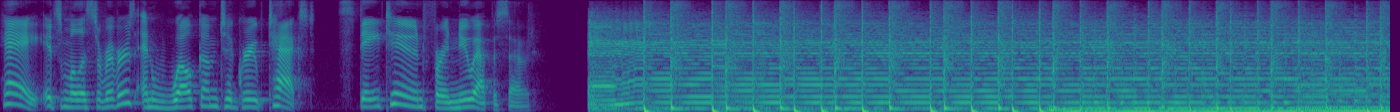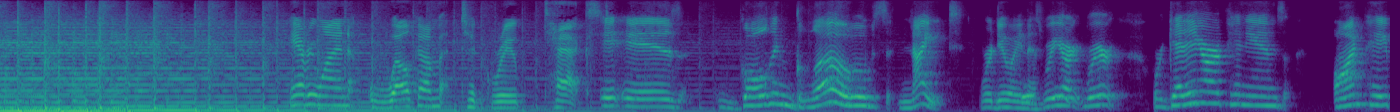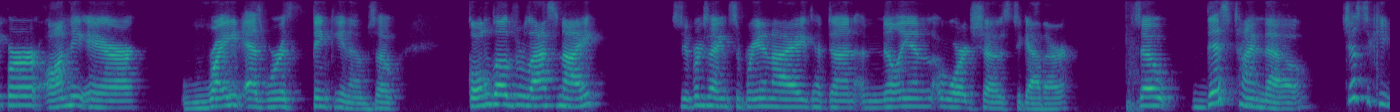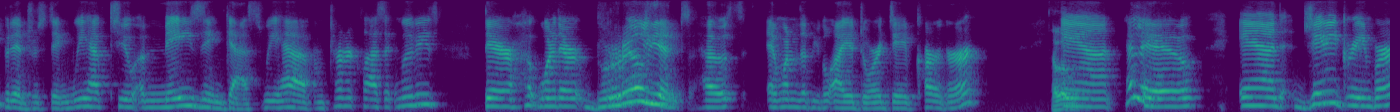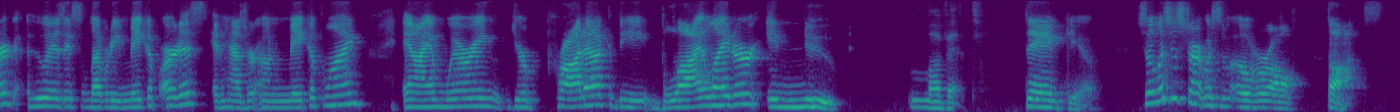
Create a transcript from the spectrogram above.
Hey, it's Melissa Rivers, and welcome to Group Text. Stay tuned for a new episode. Hey everyone, welcome to Group Text. It is Golden Globes night. We're doing this. We are we're we're getting our opinions on paper, on the air right as we're thinking them. So Golden Globes were last night. Super exciting. Sabrina and I have done a million award shows together. So this time though, just to keep it interesting, we have two amazing guests. We have from Turner Classic Movies, they're one of their brilliant hosts and one of the people I adore, Dave Karger. Hello. And hello. And Jamie Greenberg, who is a celebrity makeup artist and has her own makeup line and I am wearing your product, the Bly Lighter in nude. Love it. Thank you. So let's just start with some overall thoughts.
